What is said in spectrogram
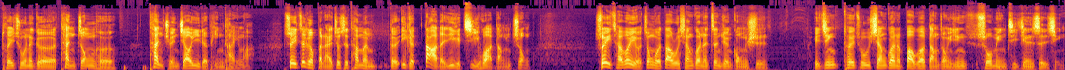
推出那个碳中和、碳权交易的平台嘛，所以这个本来就是他们的一个大的一个计划当中，所以才会有中国大陆相关的证券公司已经推出相关的报告当中，已经说明几件事情。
